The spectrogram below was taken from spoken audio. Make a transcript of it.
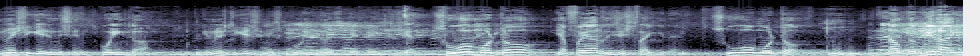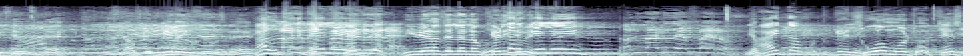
investigation is going investigation is going suo motu F I R register ಆಗಿದೆ. ಸುವೋ ಮೋಟೋ ನಾವು ಗಂಭೀರ ಆಗಿದ್ದೇವೆ ಅಂದ್ರೆ ನಾವು ಗಂಭೀರ ಇದ್ದೇವೆ ಅಂದ್ರೆ ಹೇಳ್ರಿ ನೀವ್ ಹೇಳೋದೆಲ್ಲ ನಾವು ಕೇಳಿದ್ದೇವೆ. ತಲ್ಲಾಟದ ಎಫ್ಐಆರ್ ಎಫ್- ಆಯ್ತಾ ಉತ್ತರ ಕೇಳಿ. Suo motu case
